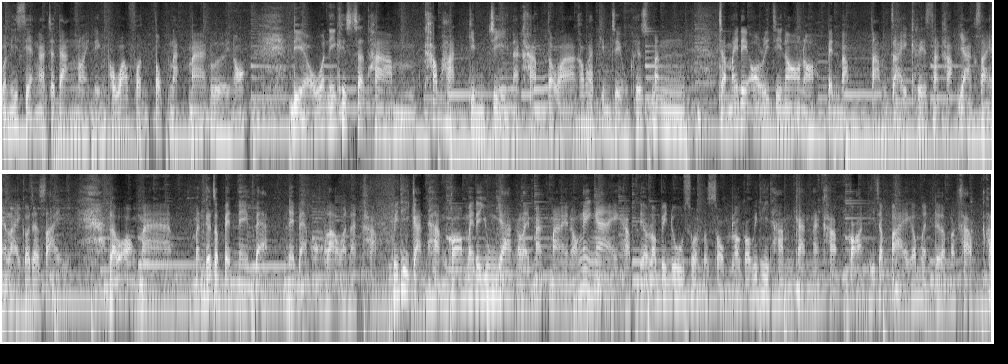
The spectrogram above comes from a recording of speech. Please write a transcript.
วันนี้เสียงอาจจะดังหน่อยหนึ่งเพราะว่าฝนตกหนักมากเลยเนาะเดี๋ยววันนี้คริสจะทำข้าวผัดกิมจินะครับ แต่ว่าข้าวผัดกิมจิของคริสมันจะไม่ได้ออริจินอลเนาะเป็นแบบตามใจคริสอะครับอยากใส่อะไรก็จะใส่ แล้วออกมา มันก็จะเป็นในแบบในแบบของเราอะนะครับ วิธีการทำก็ไม่ได้ยุ่งยากอะไรมากมายเนาะง่ายๆครับเดี๋ยวเราไปดูส่วนผสมแล้วก็วิธีทำกันนะครับ ก่อนที่จะไปก็เหมือนเดิมนะครับ ใคร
